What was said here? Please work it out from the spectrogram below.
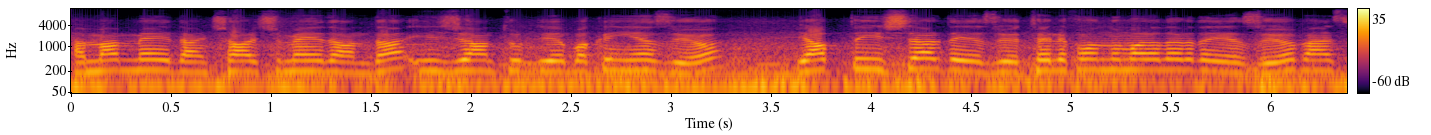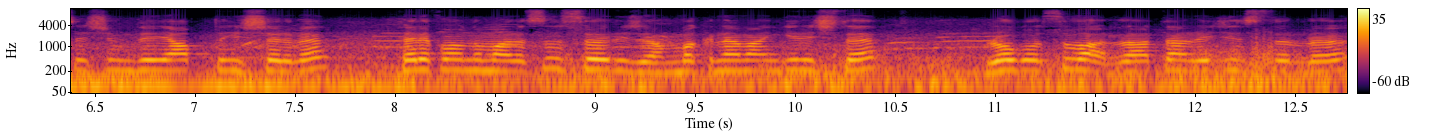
Hemen meydan, çarşı meydanda İlcan Tur diye bakın yazıyor. Yaptığı işler de yazıyor. Telefon numaraları da yazıyor. Ben size şimdi yaptığı işleri ve telefon numarasını söyleyeceğim. Bakın hemen girişte logosu var. Zaten registerlı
